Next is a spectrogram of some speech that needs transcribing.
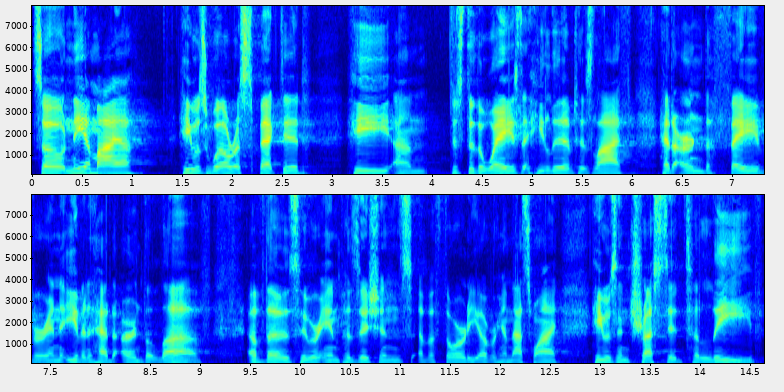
So, Nehemiah, he was well respected. He um, just through the ways that he lived his life, had earned the favor and even had earned the love of those who were in positions of authority over him. That's why he was entrusted to leave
